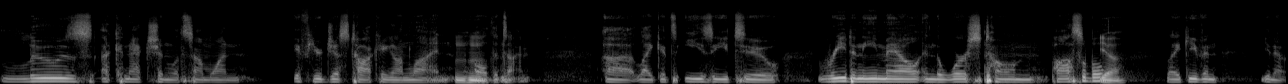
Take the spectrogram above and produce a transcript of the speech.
lose a connection with someone if you're just talking online Mhm. all the time. Uh, like it's easy to read an email in the worst tone possible. Yeah. Like even you know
